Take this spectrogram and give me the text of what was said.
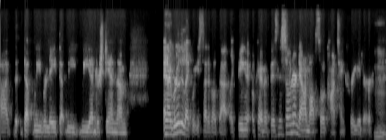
uh, th- that we relate that we we understand them and i really like what you said about that like being okay i'm a business owner now i'm also a content creator mm.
